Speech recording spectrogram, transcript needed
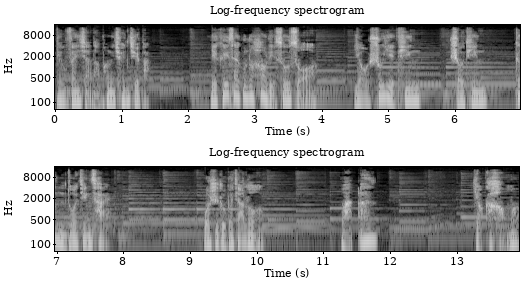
并分享到朋友圈去吧。也可以在公众号里搜索“有书夜听”，收听更多精彩。我是主播贾洛，晚安，有个好梦。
